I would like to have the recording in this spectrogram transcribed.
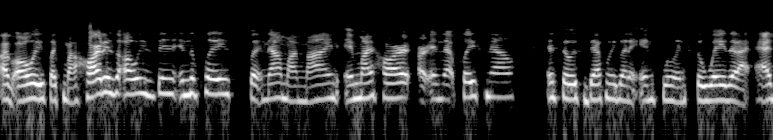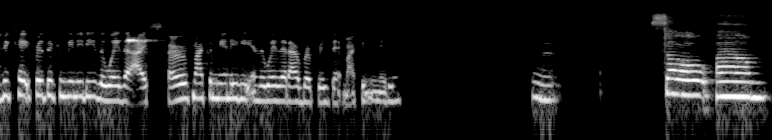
I've always, like, my heart has always been in the place, but now my mind and my heart are in that place now. And so it's definitely going to influence the way that I advocate for the community, the way that I serve my community, and the way that I represent my community. Good. So um,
